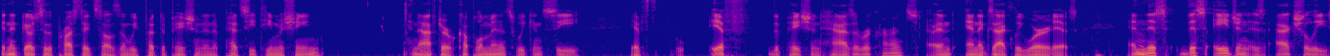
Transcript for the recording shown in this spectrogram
and it goes to the prostate cells. And we put the patient in a PET CT machine, and after a couple of minutes, we can see if if the patient has a recurrence and and exactly where it is. And this this agent is actually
